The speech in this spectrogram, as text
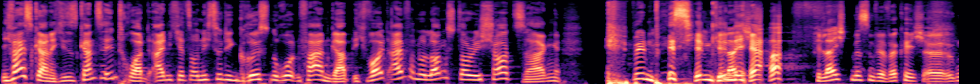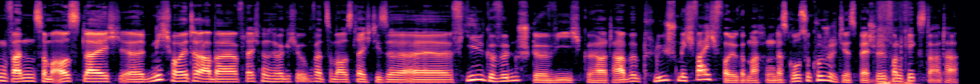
Ich weiß gar nicht, dieses ganze Intro hat eigentlich jetzt auch nicht so die größten roten Faden gehabt. Ich wollte einfach nur Long Story Short sagen, ich bin ein bisschen genervt. Vielleicht, vielleicht müssen wir wirklich äh, irgendwann zum Ausgleich, äh, nicht heute, aber vielleicht müssen wir wirklich irgendwann zum Ausgleich diese äh, viel gewünschte, wie ich gehört habe, Plüsch mich weich-Folge machen. Das große Kuscheltier-Special von Kickstarter.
